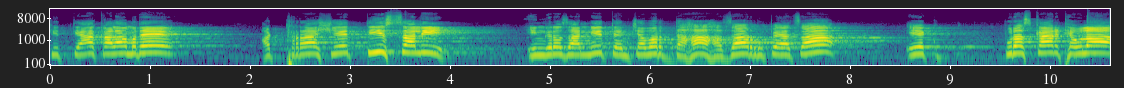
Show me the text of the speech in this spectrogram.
की त्या काळामध्ये अठराशे तीस साली इंग्रजांनी त्यांच्यावर दहा हजार रुपयाचा एक पुरस्कार ठेवला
